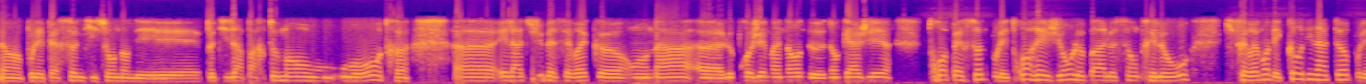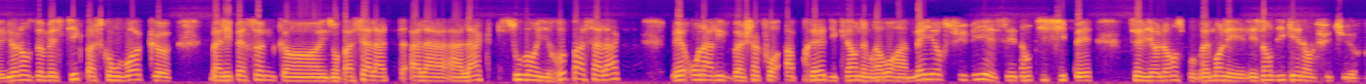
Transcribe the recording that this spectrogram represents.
dans, pour les personnes qui sont dans des petits appartements ou, ou autres. Euh, et là-dessus, ben, c'est vrai qu'on a euh, le projet maintenant d'engager trois personnes pour les trois régions, le bas, le centre et le haut, qui seraient vraiment des coordinateurs pour les violences domestiques parce qu'on voit que ben, les personnes, quand ils ont passé à l'acte, à la, à souvent ils repassent à l'acte mais on arrive à chaque fois après, dit que là on aimerait avoir un meilleur suivi et essayer d'anticiper ces violences pour vraiment les, les endiguer dans le futur.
